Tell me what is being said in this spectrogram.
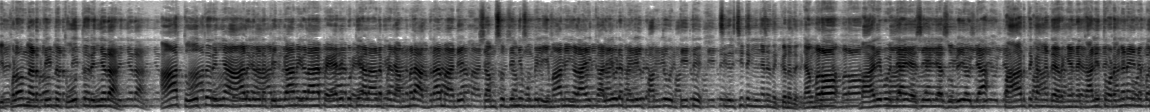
വിപ്ലവം നടത്തിയിട്ട് തൂത്തെറിഞ്ഞതാണ്. ആ തൂത്തെറിഞ്ഞ ആളുകളുടെ പിൻഗാമികളായ പേരക്കുട്ടികളാണ് ഇപ്പൊ നമ്മളെ അദ്രാമാന്റെ ശംസുദ്ദീന്റെ മുമ്പിൽ ഇമാമിങ്ങളായി കളിയുടെ പേരിൽ പന്ത് ഉരുട്ടിയിട്ട് ചിരിച്ചിട്ട് ഇങ്ങനെ നിൽക്കുന്നത്. നമ്മളോ? മാരിവില്ല യശയില്ല സുബിയുമില്ല പാടത്തേക്ക് അങ്ങോട്ട് ഇറങ്ങി കളി തുടങ്ങണതിന് മുമ്പ്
